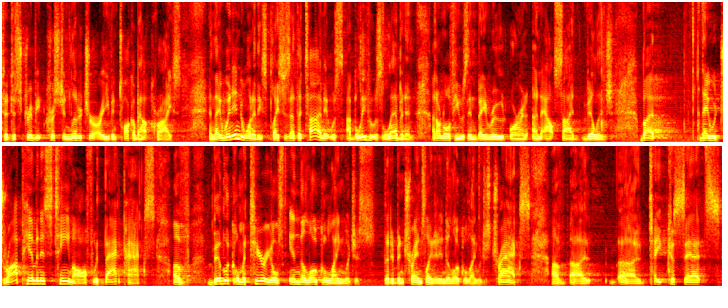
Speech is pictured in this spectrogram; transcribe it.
to distribute Christian literature or even talk about Christ. And they went into one of these places. At the time, it was, I believe it was Lebanon. I don't know if he was in Beirut or an, an outside village. But they would drop him and his team off with backpacks of biblical materials in the local languages that had been translated into local languages, tracts of uh, uh, tape cassettes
